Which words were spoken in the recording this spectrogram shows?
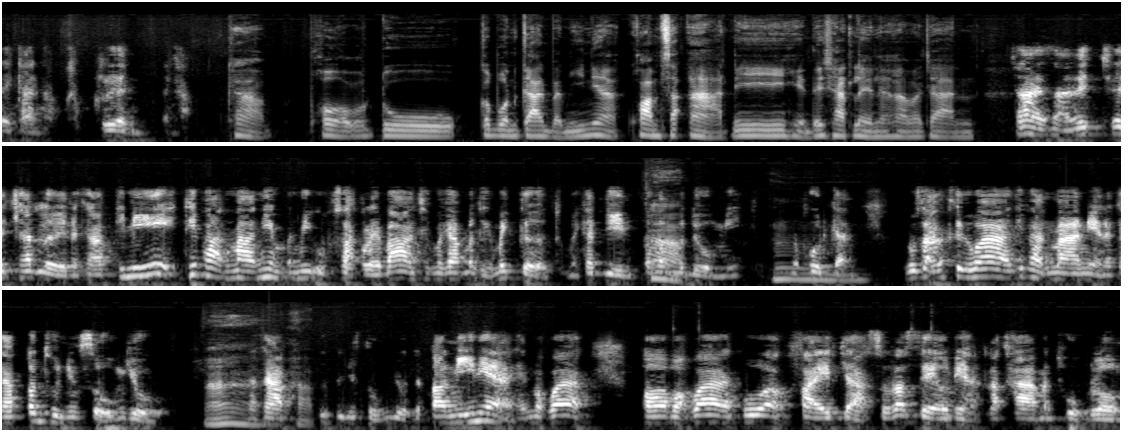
ในการขับขับเคลื่อนนะครับครับ พอดูกระบวนการแบบนี้เนี่ยความสะอาดนี่เห็นได้ชัดเลยนะครับ อาจารย์ใช่สะอาดได้ชัดเลยนะครับ ทีนี้ที่ผ่านมาเนี่ยมันมีอุปสรรคอะไรบ้างใช่ไหมครับมันถึงไม่เกิดถูกไหมครับยินต้องมาดูนี้มาพูดกันอุปสรรคก็คือว่าที่ผ่านมาเนี่ยนะครับต้นทุนยังสูงอยู่ นะครับต้นทุนยังสูงอยู่แต่ตอนนี้เนี่ยเห็นบอกว่าพอบอกว่าพวกไฟจากโซลาร์เซลล์เนี่ยราคามันถูกลง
